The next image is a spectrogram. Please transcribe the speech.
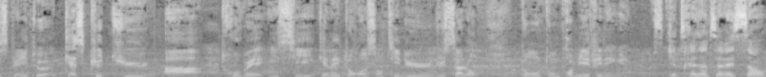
spiritueux. Qu'est-ce que tu as trouvé ici? Quel est ton ressenti du, salon? Ton, premier feeling? Ce qui est très intéressant,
